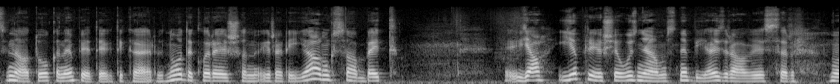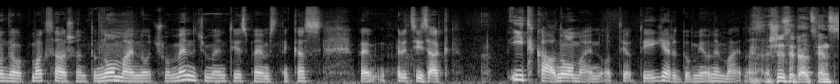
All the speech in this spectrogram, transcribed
zināt to, ka nepietiek tikai ar nodeklarēšanu, ir arī jāmaksā, bet Ja iepriekš jau uzņēmums nebija aizrāvies ar nodokļu maksāšanu, tad nomainot šo menedžmentu, iespējams, nekas, vai precīzāk, it kā nomainot, jo tie ieradumi jau nemainās. Šis ir viens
